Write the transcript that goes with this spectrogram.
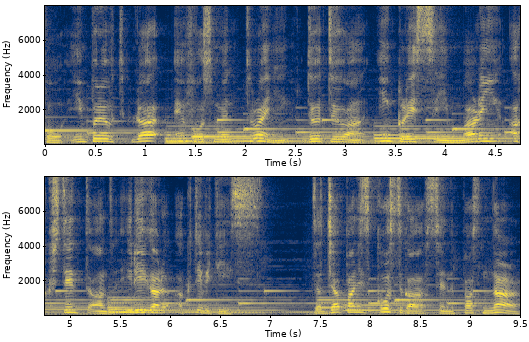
for improved law enforcement training due to an increase in marine accident and illegal activities. The Japanese Coast Guard send personnel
